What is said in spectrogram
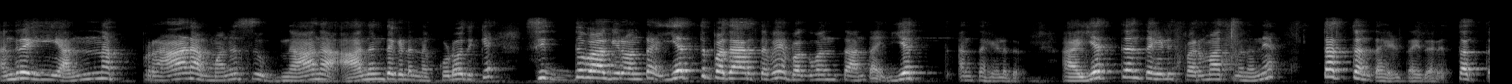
ಅಂದರೆ ಈ ಅನ್ನ ಪ್ರಾಣ, ಮನಸ್ಸು, ಜ್ಞಾನ, ಆನಂದಗಳನ್ನು ಕೊಡೋದಕ್ಕೆ ಸಿದ್ಧವಾಗಿರುವಂಥ ಎತ್ ಪದಾರ್ಥವೇ ಭಗವಂತ ಅಂತ ಎತ್ ಅಂತ ಹೇಳಿದ್ರು ಆ ಎತ್ ಅಂತ ಹೇಳಿದ ಪರಮಾತ್ಮನನ್ನೇ ತತ್ ಅಂತ ಹೇಳ್ತಾ ಇದ್ದಾರೆ. ತತ್.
